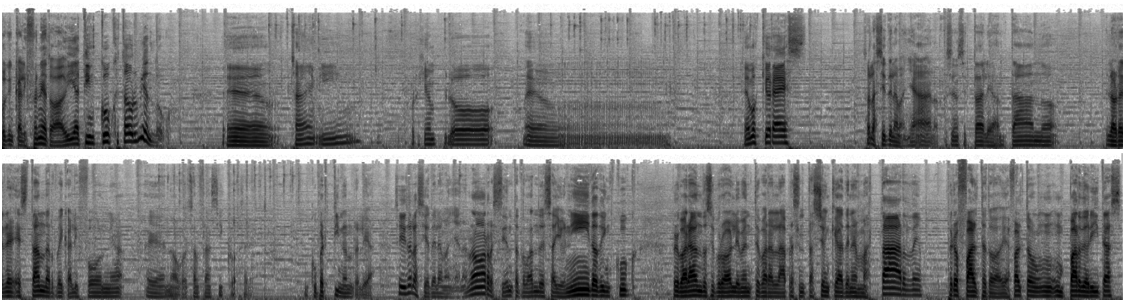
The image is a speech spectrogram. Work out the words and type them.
Porque en California todavía Tim Cook está durmiendo. Eh, time in, por ejemplo, eh, vemos qué hora es. Son las 7 de la mañana, recién se está levantando. El horario estándar de California. Eh, no, pues San Francisco va a ser esto. En Cupertino en realidad. Sí, son las 7 de la mañana. No, recién está tomando desayunito Tim Cook. Preparándose probablemente para la presentación que va a tener más tarde pero falta todavía, falta un, par de horitas.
